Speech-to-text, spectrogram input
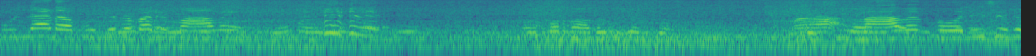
പുല്ലാണ് പുല്ലെന്ന് പറയും മാവൻ മാവൻ. പോലീസിന്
